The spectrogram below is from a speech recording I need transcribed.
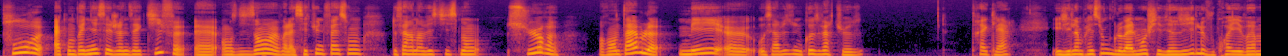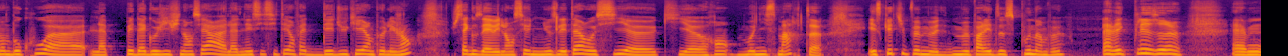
pour accompagner ces jeunes actifs euh, en se disant, euh, voilà, c'est une façon de faire un investissement sûr, rentable, mais euh, au service d'une cause vertueuse. Très clair. Et j'ai l'impression que globalement chez Virgile, vous croyez vraiment beaucoup à la pédagogie financière, à la nécessité en fait d'éduquer un peu les gens. Je sais que vous avez lancé une newsletter aussi qui rend Money Smart. Est-ce que tu peux me, me parler de Spoon un peu? Avec plaisir. Euh,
